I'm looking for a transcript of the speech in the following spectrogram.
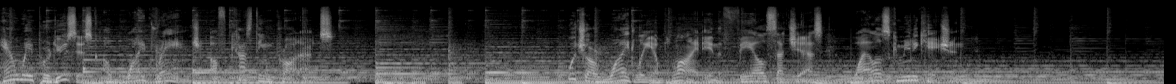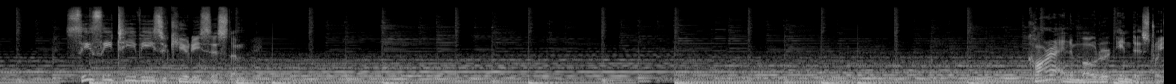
Hanway produces a wide range of casting products, which are widely applied in the fields such as wireless communication, CCTV security system, car and motor industry,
